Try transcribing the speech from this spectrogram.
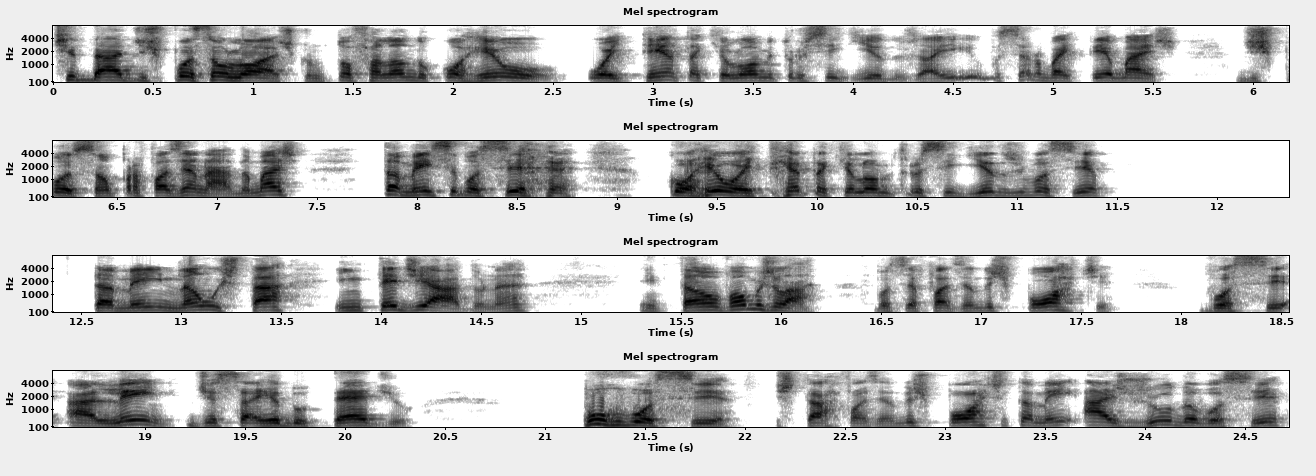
te dá disposição, lógico, não estou falando correu 80 quilômetros seguidos, aí você não vai ter mais disposição para fazer nada. Mas também, se você correu 80 quilômetros seguidos, você também não está entediado, né? Então, vamos lá. Você fazendo esporte, você, além de sair do tédio, por você estar fazendo esporte, também ajuda você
